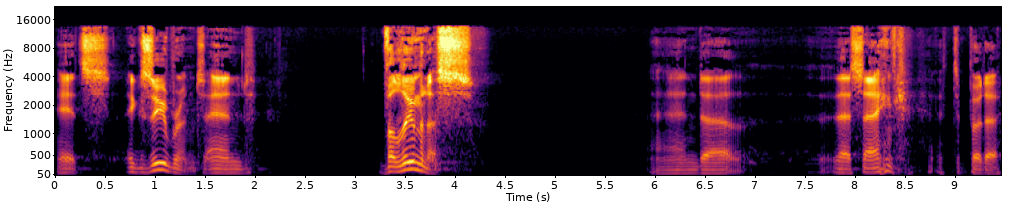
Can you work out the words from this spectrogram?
It's exuberant and voluminous. And uh, they're saying, to put a,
